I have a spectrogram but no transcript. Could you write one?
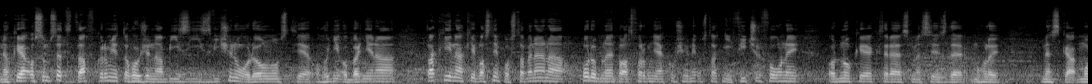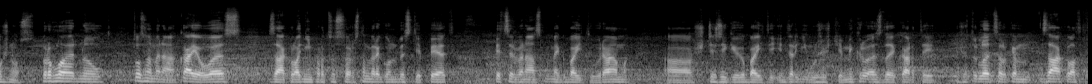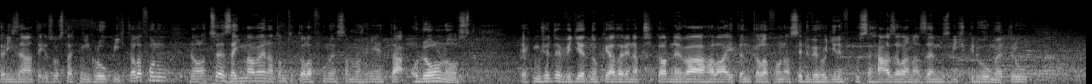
Nokia 800 TAF, kromě toho, že nabízí zvýšenou odolnost, je hodně obrněná, tak jinak je vlastně postavená na podobné platformě jako všechny ostatní feature phony od Nokia, které jsme si zde mohli dneska možnost prohlédnout. To znamená KaiOS, základní procesor Snapdragon 205, 512 MB RAM, a 4 GB interní úložiště, microSD karty, takže tohle je celkem základ, který znáte i z ostatních hloupých telefonů. No ale co je zajímavé na tomto telefonu je samozřejmě ta odolnost, jak můžete vidět, Nokia tady například neváhala, i ten telefon asi dvě hodiny v kuse házela na zem z výšky dvou metrů.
